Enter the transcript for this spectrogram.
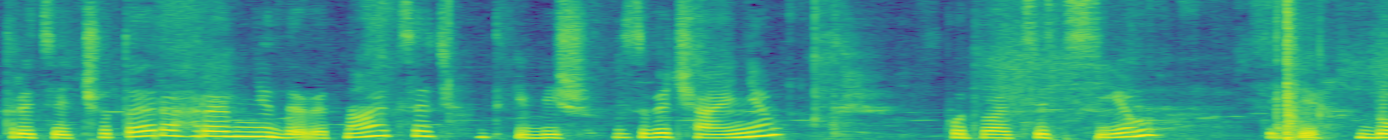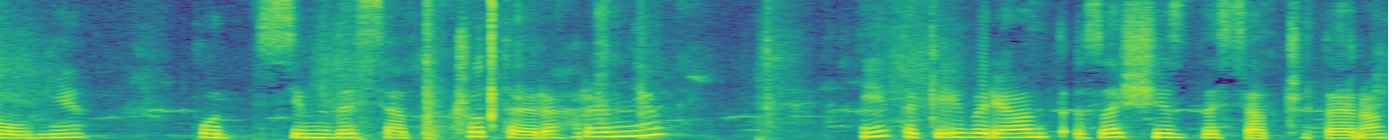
34 гривні, 19, такі більш звичайні, по 27, такі довгі, по 74 гривні. І такий варіант за 64.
